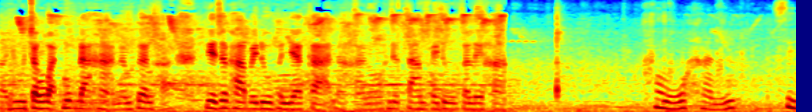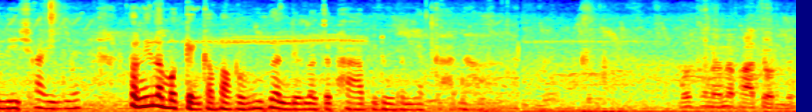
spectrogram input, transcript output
ออยู่จังหวัดมุกดาหารนะเพื่อนค่ะ เดี๋ยวจะพาไปดูบรรยากาศนะคะเนาะเดี๋ยวตามไปดูกันเลยค่ะ หมูหันซิริชัยไหมตอนนี้เรามาแก่งกระเบาเพื่อนๆเดี๋ยวเราจะพาไปดูบรรยากาศนะคะรถคันนั้นนะพาจนเลย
